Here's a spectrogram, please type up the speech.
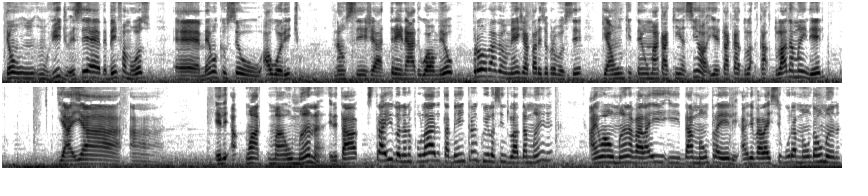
Tem um, um, vídeo, esse é, é bem famoso. É, mesmo que o seu algoritmo não seja treinado igual o meu, provavelmente já apareceu para você que é um que tem um macaquinho assim, ó, e ele tá do, do lado da mãe dele. E aí a, a ele uma, uma, humana, ele tá distraído olhando pro lado, tá bem tranquilo assim do lado da mãe, né? Aí uma humana vai lá e, e dá a mão para ele. Aí ele vai lá e segura a mão da humana.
